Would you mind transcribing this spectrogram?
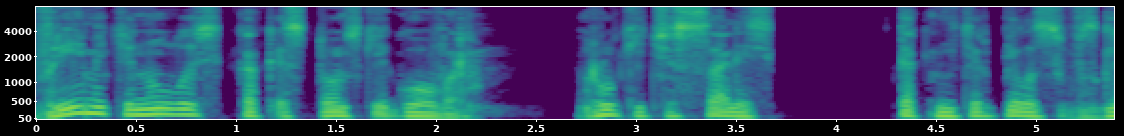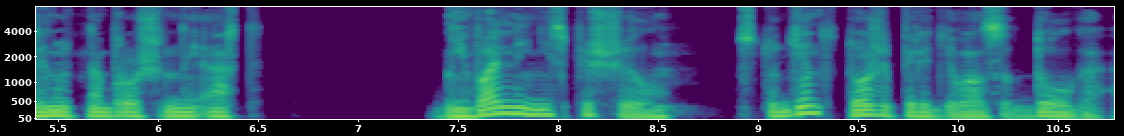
Время тянулось, как эстонский говор. Руки чесались, так не терпелось взглянуть на брошенный арт. Дневальный не спешил. Студент тоже переодевался долго,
